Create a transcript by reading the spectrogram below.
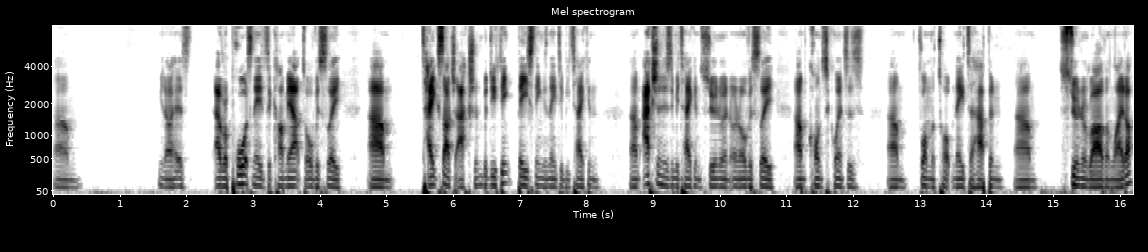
um, you know has our reports needs to come out to obviously um, take such action. But do you think these things need to be taken? Um, action needs to be taken sooner, and, and obviously um, consequences um, from the top need to happen um, sooner rather than later.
